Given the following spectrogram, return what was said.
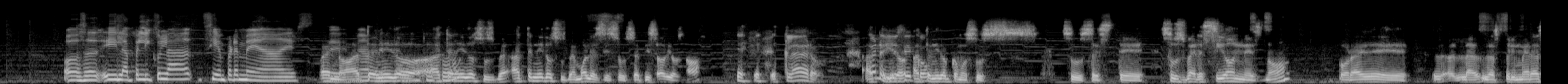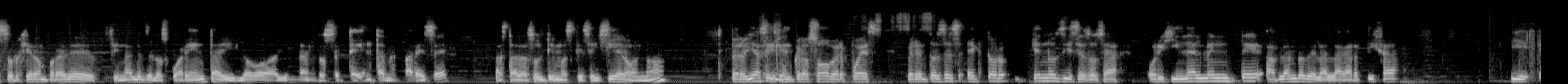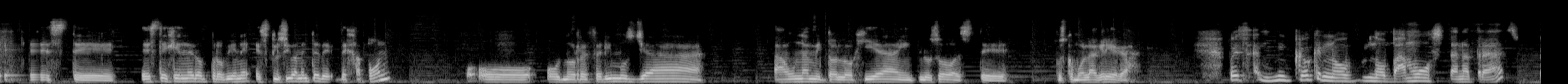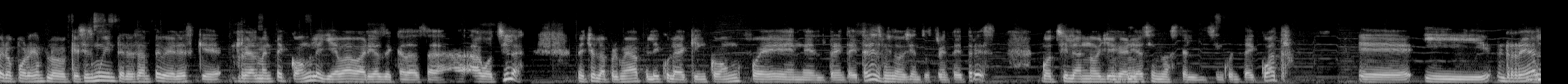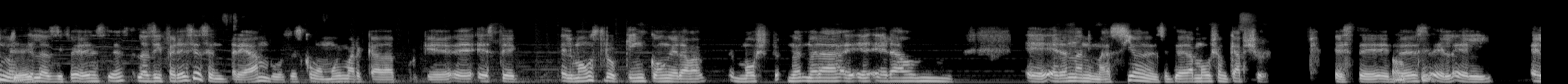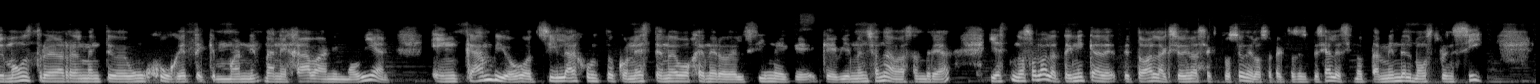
O sea, y la película siempre me ha. Este, bueno, ha tenido, ha tenido sus, ha tenido sus bemoles y sus episodios, ¿no? claro. ha, tenido, como sus, sus, este, sus versiones, ¿no? Por ahí de las primeras surgieron por ahí de finales de los 40 y luego hay una en los 70, me parece, hasta las últimas que se hicieron, ¿no? pero ya se hizo un crossover, pues. Pero entonces, Héctor, ¿qué nos dices? O sea, originalmente, hablando de la lagartija, y este, este género proviene exclusivamente de, Japón, o, nos referimos ya a una mitología incluso, este, pues como la griega. Pues mm, creo que no, no vamos tan atrás, pero por ejemplo, lo que sí es muy interesante ver es que realmente Kong le lleva varias décadas a, Godzilla. De hecho, la primera película de King Kong fue en el 33, 1933. Godzilla no llegaría sino hasta el 54. Eh, y realmente las diferencias, las diferencias entre ambos es como muy marcada porque eh, este, el monstruo King Kong era, no, no era, e, era un eh, era una animación, en el sentido era motion capture. Este, entonces el, el, el, monstruo era realmente un juguete que manejaban y movían. En cambio, Godzilla, junto con este nuevo género del cine que, bien mencionabas, Andrea, y es no solo la técnica de, toda la acción y las actuaciones, los efectos especiales, sino también del monstruo en sí,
